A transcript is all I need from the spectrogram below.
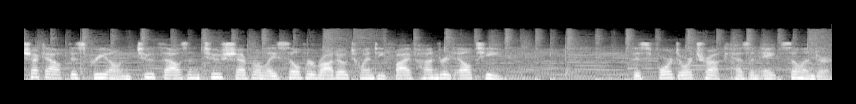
Check out this pre-owned 2002 Chevrolet Silverado 2500 LT. This four-door truck has an 8-cylinder,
